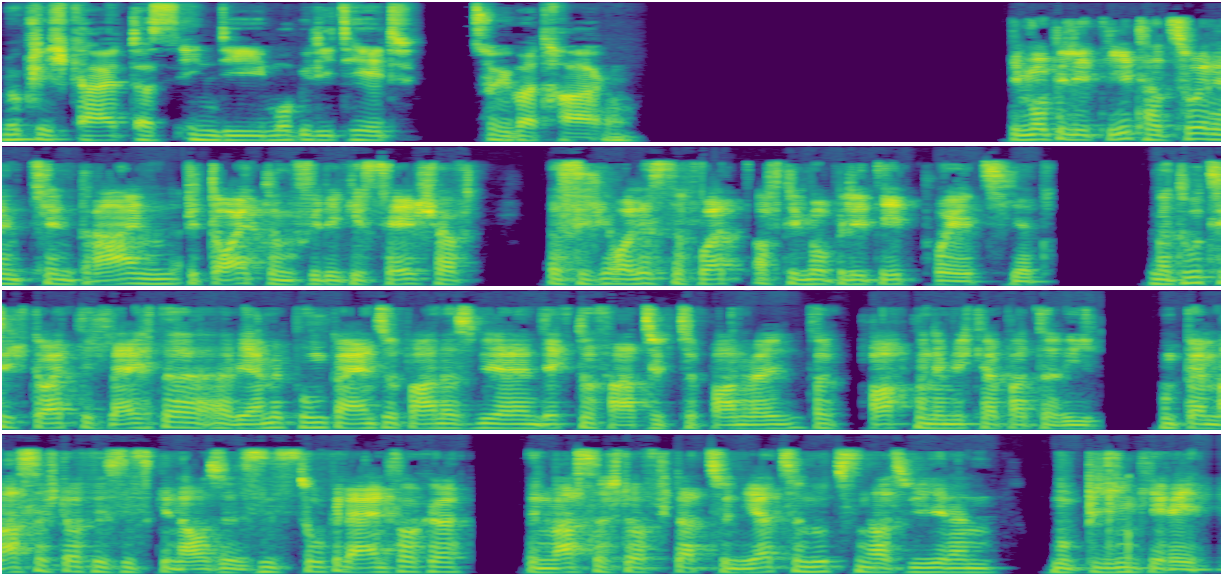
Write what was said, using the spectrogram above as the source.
Möglichkeit, das in die Mobilität zu übertragen? Die Mobilität hat so eine zentralen Bedeutung für die Gesellschaft, dass sich alles sofort auf die Mobilität projiziert. Man tut sich deutlich leichter, eine Wärmepumpe einzubauen, als wie ein Elektrofahrzeug zu bauen, weil da braucht man nämlich keine Batterie. Und beim Wasserstoff ist es genauso. Es ist so viel einfacher, den Wasserstoff stationär zu nutzen, als wie in einem mobilen Gerät.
